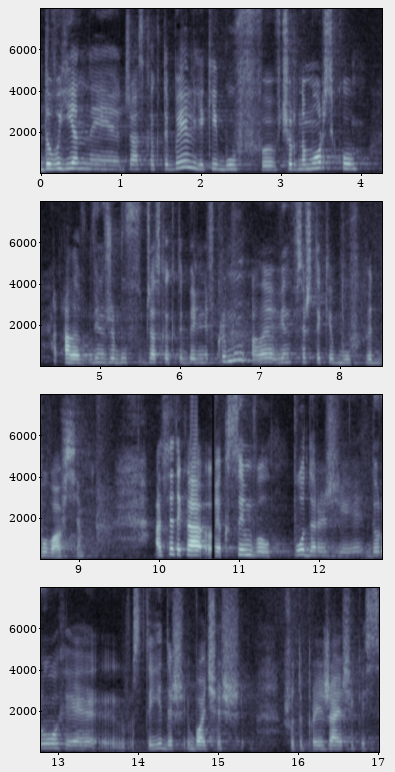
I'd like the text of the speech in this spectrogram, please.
довоєнний джаз коктебель, який був в Чорноморську, але він вже був джаз коктебель не в Криму, але він все ж таки був, відбувався. А це така як символ подорожі, дороги. Просто їдеш і бачиш, що ти приїжджаєш якесь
